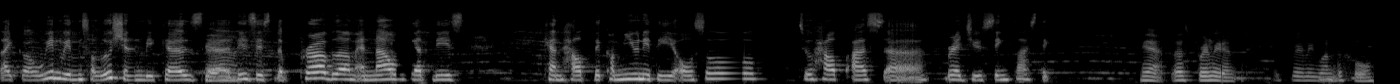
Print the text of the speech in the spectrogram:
like a win-win solution because uh, yeah. this is the problem and now we get this can help the community also to help us uh, reducing plastic. Yeah, that's brilliant. That's really wonderful.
